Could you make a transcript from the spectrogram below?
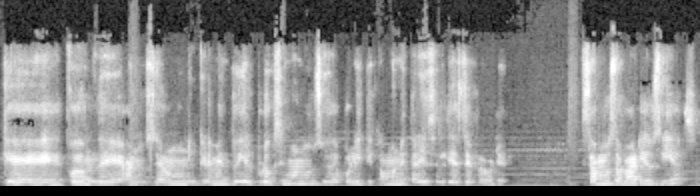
que fue donde anunciaron un incremento y el próximo anuncio de política monetaria es el 10 de febrero. Estamos a varios días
